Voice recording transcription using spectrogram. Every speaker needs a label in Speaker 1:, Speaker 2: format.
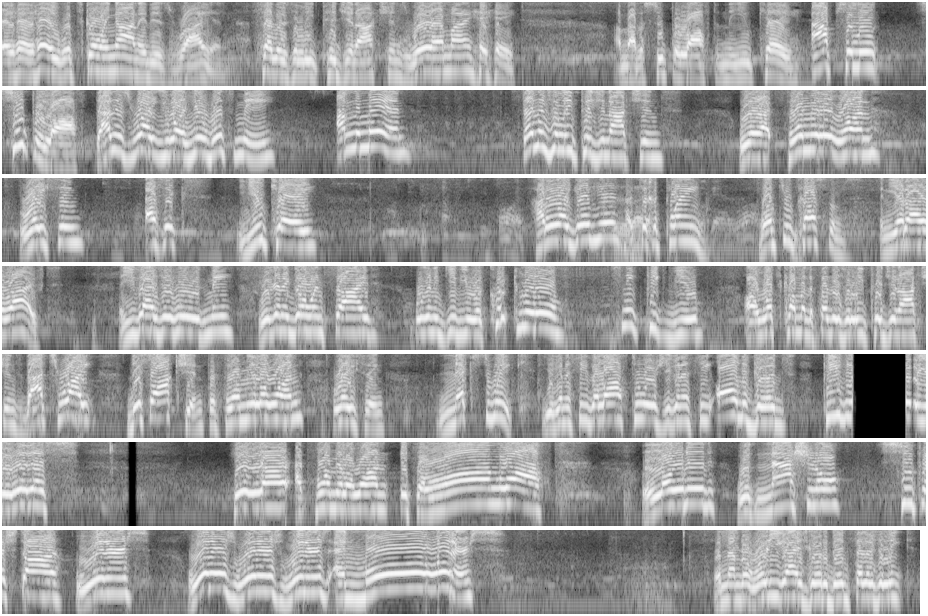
Speaker 1: Hey, hey, hey, what's going on? It is Ryan. Feathers Elite Pigeon Auctions. Where am I? Hey, hey. I'm at a super loft in the UK. Absolute super loft. That is right. You are here with me. I'm the man. Feathers Elite Pigeon Auctions. We're at Formula One Racing, Essex, UK. How did I get here? I took a plane, went through customs, and yet I arrived. And you guys are here with me. We're going to go inside. We're going to give you a quick little sneak peek view on what's coming to Feathers Elite Pigeon Auctions. That's right, this auction for Formula One racing next week. You're going to see the loft tours. You're going to see all the goods. Peevler, you're with us. Here we are at Formula One. It's a long loft loaded with national superstar winners Winners, winners, winners, and more winners. Remember, where do you guys go to bid Feathers Elite?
